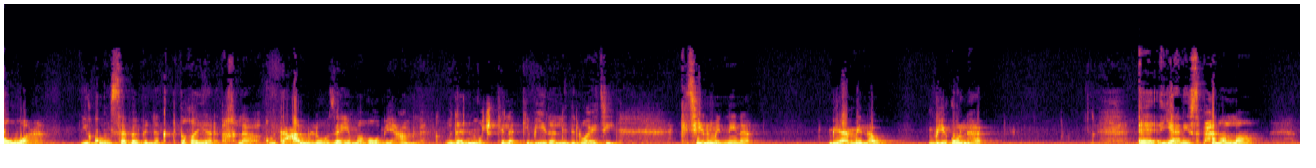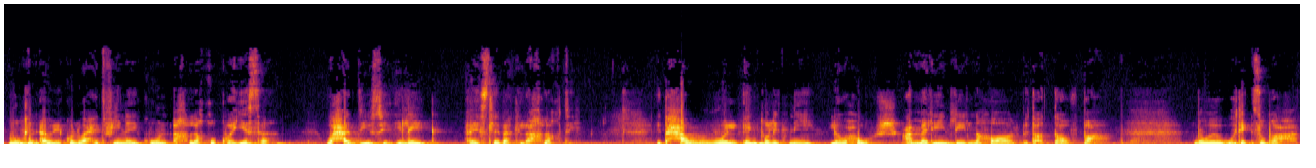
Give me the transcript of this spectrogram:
أوعى يكون سبب إنك تتغير أخلاقك وتعامله زي ما هو بيعاملك. وده المشكلة الكبيرة اللي دلوقتي كتير مننا بيعملها بيقولها يعني سبحان الله ممكن قوي كل واحد فينا يكون أخلاقه كويسة وحد يسيء إليك فيسلبك الأخلاق دي. يتحول أنتوا الاتنين لوحوش عمالين ليل نهار بتقطعوا في بعض وتأذوا بعض.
